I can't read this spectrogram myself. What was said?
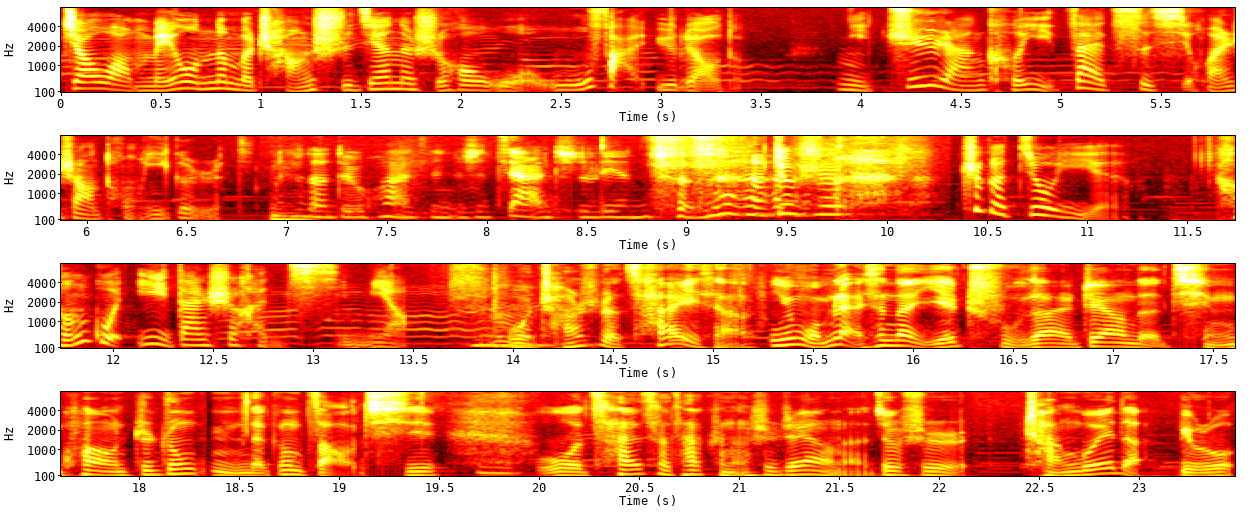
交往没有那么长时间的时候，我无法预料的。你居然可以再次喜欢上同一个人，这段对话简直是价值连城。就是这个就也很诡异，但是很奇妙。我尝试着猜一下，因为我们俩现在也处在这样的情况之中，你们的更早期。我猜测他可能是这样的，就是常规的，比如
